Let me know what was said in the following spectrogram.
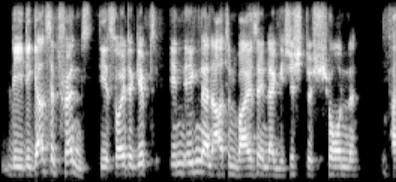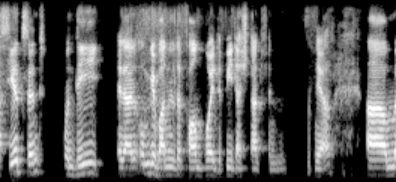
die, die ganze Trends, die es heute gibt, in irgendeiner Art und Weise in der Geschichte schon passiert sind und die in einer umgewandelten Form heute wieder stattfinden. Ja? Ähm,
